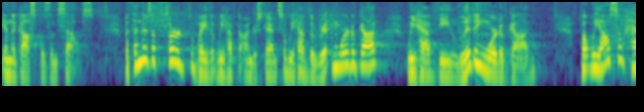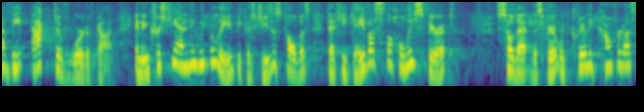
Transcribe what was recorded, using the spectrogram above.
in the Gospels themselves. But then there's a third way that we have to understand. So we have the written word of God, we have the living word of God, but we also have the active Word of God. And in Christianity, we believe, because Jesus told us, that He gave us the Holy Spirit so that the Spirit would clearly comfort us,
